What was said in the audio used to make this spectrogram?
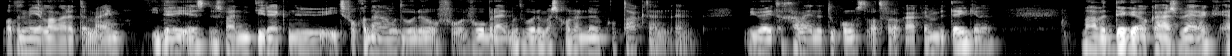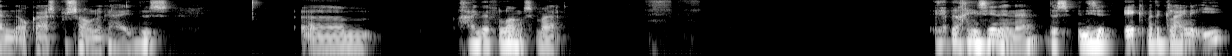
Wat een meer langere termijn idee is. Dus waar niet direct nu iets voor gedaan moet worden of voor voorbereid moet worden. Maar het is gewoon een leuk contact. En, en wie weet gaan wij in de toekomst wat voor elkaar kunnen betekenen. Maar we diggen elkaars werk en elkaars persoonlijkheid. Dus um, ga ik er even langs. Maar ik heb daar geen zin in, hè? Dus in die zin, ik met een kleine i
